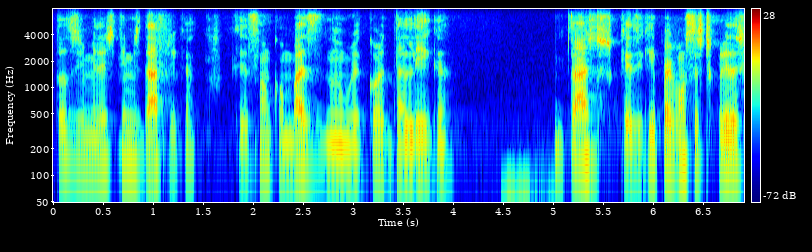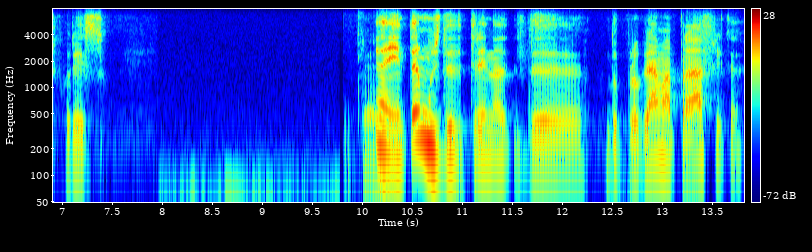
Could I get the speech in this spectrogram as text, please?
todos os melhores times da África que são com base no recorde da liga. Então acho que as equipas vão ser escolhidas por isso. Ok. É, em termos de de, do programa para a África,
